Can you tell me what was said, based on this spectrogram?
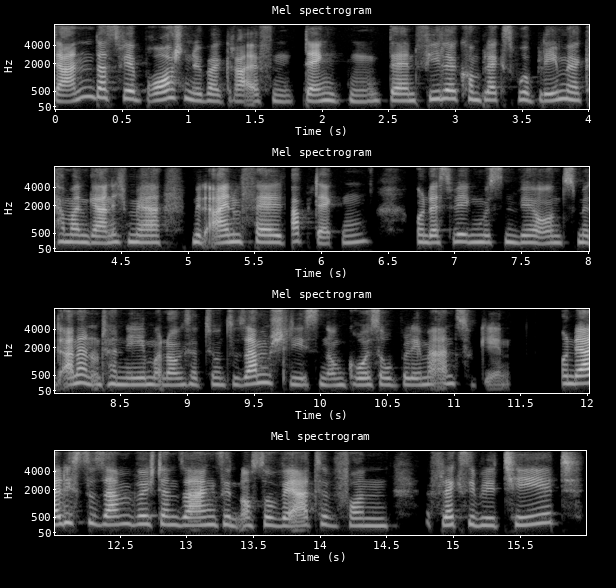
Dann, dass wir branchenübergreifend denken, denn viele komplexe Probleme kann man gar nicht mehr mit einem Feld abdecken. Und deswegen müssen wir uns mit anderen Unternehmen und Organisationen zusammenschließen, um größere Probleme anzugehen. Und all dies zusammen, würde ich dann sagen, sind noch so Werte von Flexibilität,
